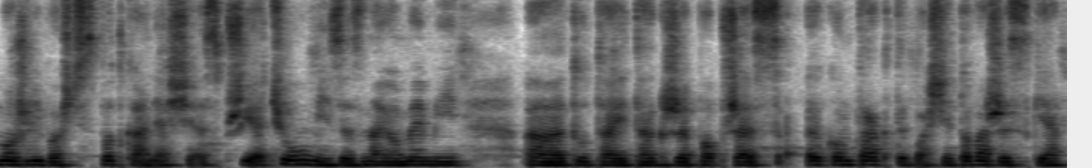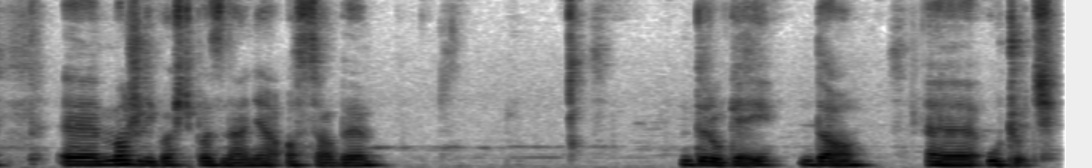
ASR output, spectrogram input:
możliwość spotkania się z przyjaciółmi, ze znajomymi, tutaj także poprzez kontakty właśnie towarzyskie, możliwość poznania osoby drugiej do uczuć.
